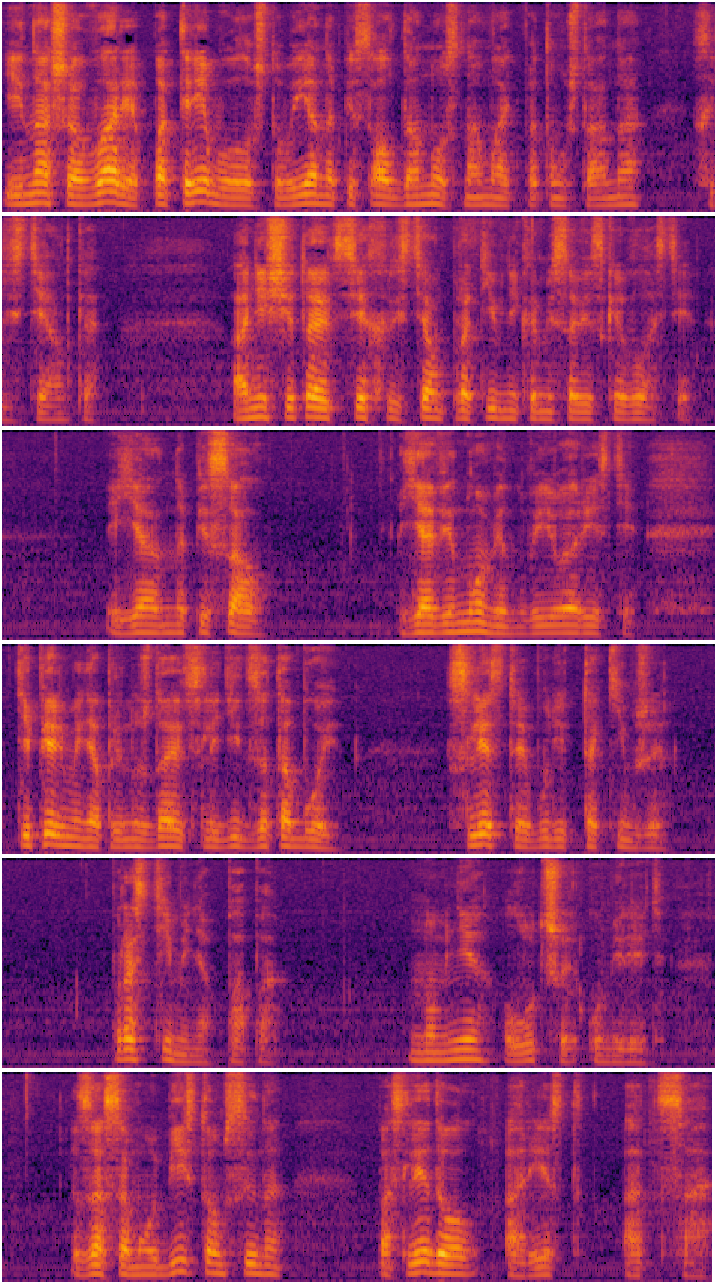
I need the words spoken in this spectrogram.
И наша Варя потребовала, чтобы я написал донос на мать, потому что она христианка. Они считают всех христиан противниками советской власти. Я написал. Я виновен в ее аресте. Теперь меня принуждают следить за тобой. Следствие будет таким же. Прости меня, папа. Но мне лучше умереть. За самоубийством сына последовал арест отца.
